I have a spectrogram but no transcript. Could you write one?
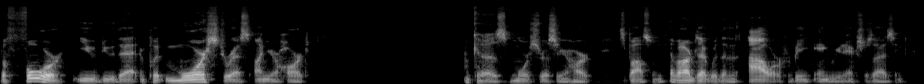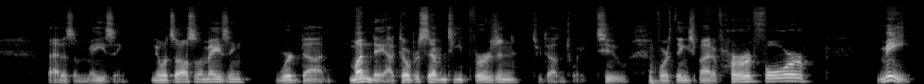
before you do that and put more stress on your heart because more stress on your heart is possible. You have a heart attack within an hour for being angry and exercising. That is amazing. You know what's also amazing? We're done. Monday, October 17th, version 2022. For things you might have heard for me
